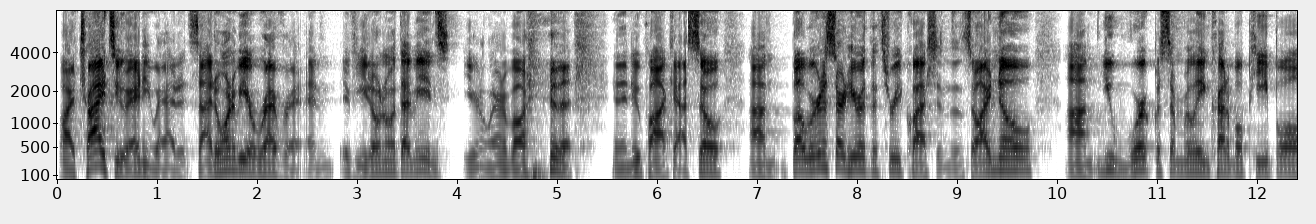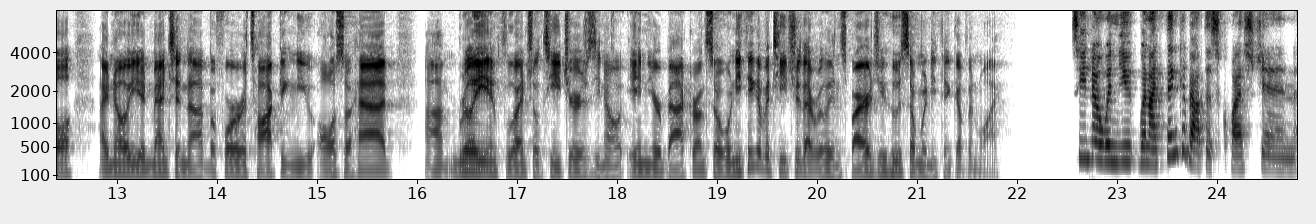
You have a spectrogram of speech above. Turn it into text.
well, I try to anyway. I, so I don't want to be irreverent. And if you don't know what that means, you're going to learn about it in a new podcast. So, um, but we're going to start here with the three questions. And so I know um, you work with some really incredible people. I know you had mentioned uh, before we were talking, you also had um, really influential teachers, you know, in your background. So when you think of a teacher that really inspired you, who's someone you think of and why? So you know when you when I think about this question,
